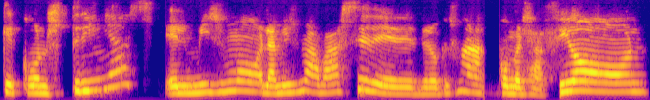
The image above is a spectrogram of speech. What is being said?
que constriñas el mismo, la misma base de, lo que es una conversación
